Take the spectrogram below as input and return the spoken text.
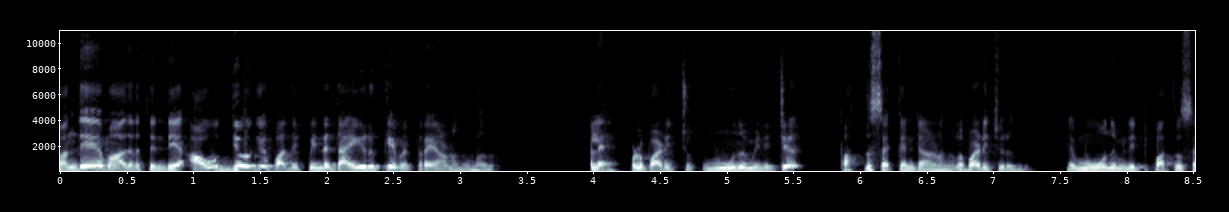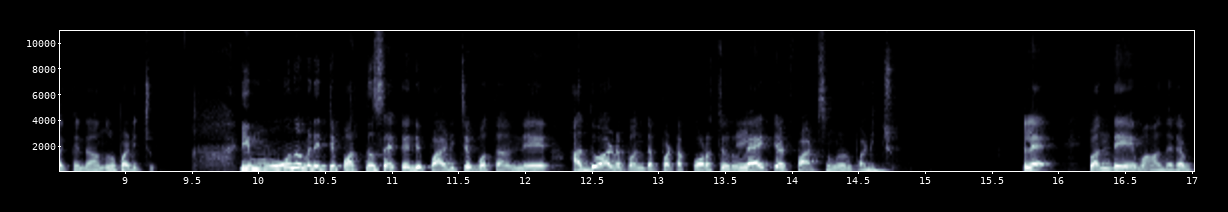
വന്ദേ മാതരത്തിന്റെ ഔദ്യോഗിക പതിപ്പിന്റെ ദൈർഘ്യം എത്രയാണെന്നുള്ളത്. അല്ലേ നമ്മൾ പഠിച്ചു മൂന്ന് മിനിറ്റ് പത്ത് സെക്കൻഡ് ആണ് നിങ്ങൾ പഠിച്ചിരുന്നു മൂന്ന് മിനിറ്റ് പത്ത് സെക്കൻഡ് ആണെന്ന് പഠിച്ചു. ഈ മൂന്ന് മിനിറ്റ് പത്ത് സെക്കൻഡ് പഠിച്ചപ്പോൾ തന്നെ അതുമായിട്ട് ബന്ധപ്പെട്ട കുറച്ച് റിലേറ്റഡ് ഫാക്ട്സ് നമ്മൾ പഠിച്ചു. അല്ലേ വന്ദേ മാതരം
